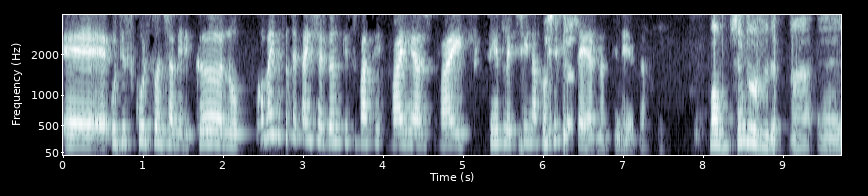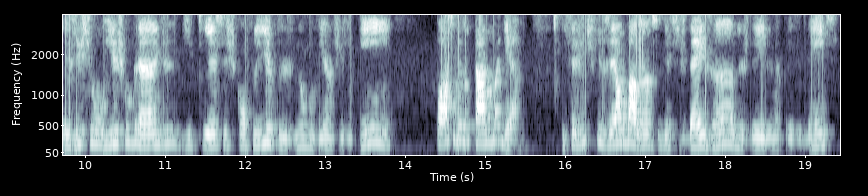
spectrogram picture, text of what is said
é, o discurso anti-americano. Como é que você está enxergando que isso vai, vai, vai se refletir na política externa chinesa? Bom, sem dúvida, é, existe um risco grande de que esses conflitos no governo Xi Jinping possam resultar numa guerra. E se a gente fizer um balanço desses 10 anos dele na presidência,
